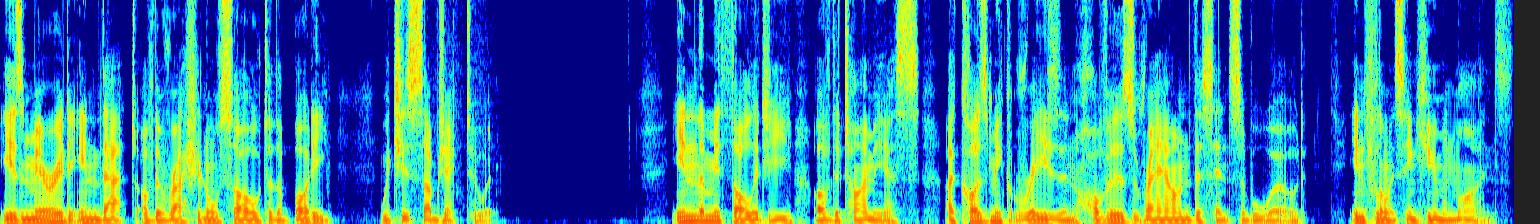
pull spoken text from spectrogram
is mirrored in that of the rational soul to the body, which is subject to it. In the mythology of the Timaeus, a cosmic reason hovers round the sensible world, influencing human minds.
